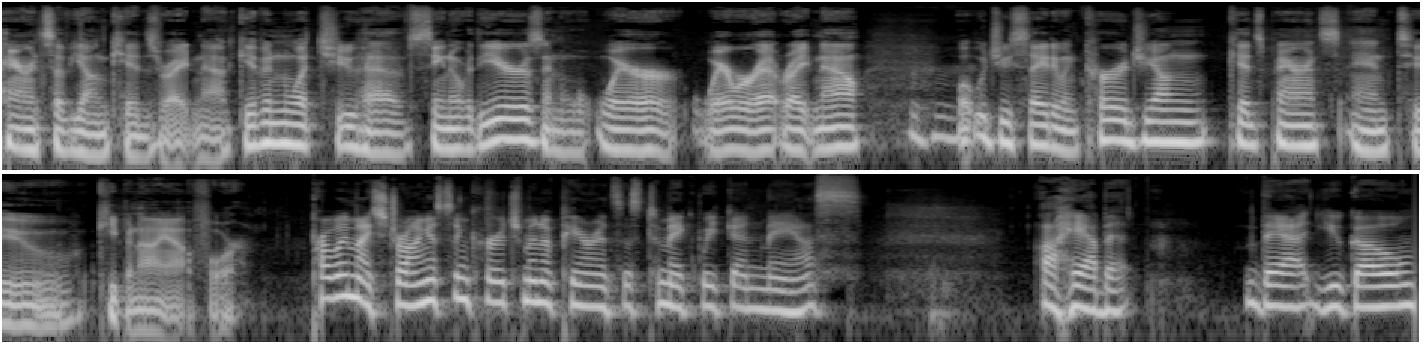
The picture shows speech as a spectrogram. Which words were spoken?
parents of young kids right now? Given what you have seen over the years and where where we're at right now, mm-hmm. what would you say to encourage young kids' parents and to keep an eye out for? Probably my strongest encouragement of parents is to make weekend mass a habit that you go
